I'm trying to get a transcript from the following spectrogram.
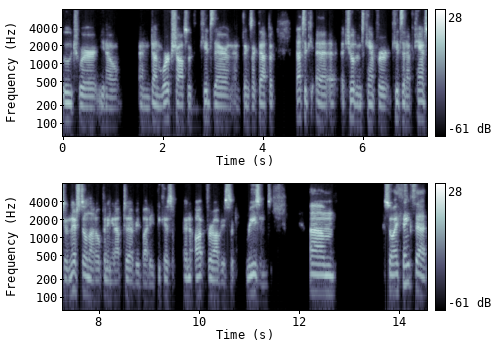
Ooch, where you know, and done workshops with kids there and, and things like that. But that's a, a, a, children's camp for kids that have cancer, and they're still not opening it up to everybody because, and for obvious reasons. Um, so I think that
